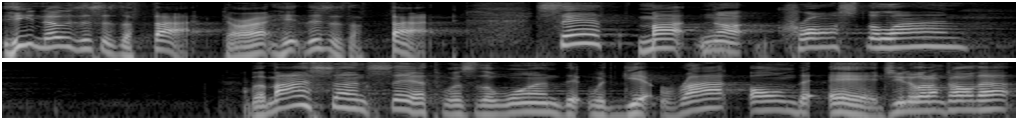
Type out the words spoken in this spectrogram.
he knows this is a fact, all right? This is a fact. Seth might not cross the line but my son Seth was the one that would get right on the edge. You know what I'm talking about?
